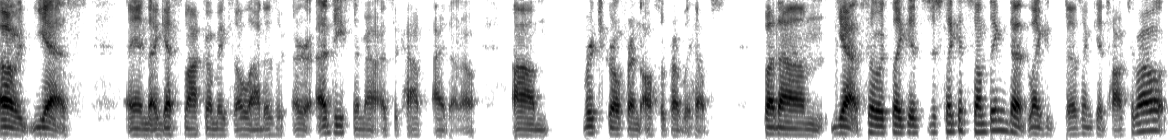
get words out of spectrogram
Oh yes, and I guess Mako makes a lot as a, or a decent amount as a cop. I don't know. Um, rich girlfriend also probably helps, but um, yeah. So it's like it's just like it's something that like doesn't get talked about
